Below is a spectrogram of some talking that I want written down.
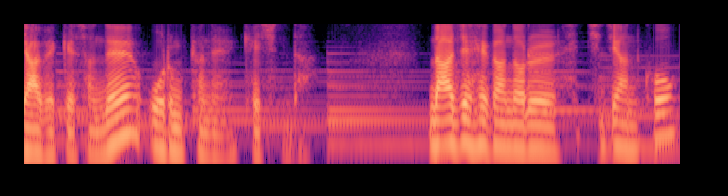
야훼께서 내 오른편에 계신다. 낮의 해가 너를 해치지 않고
